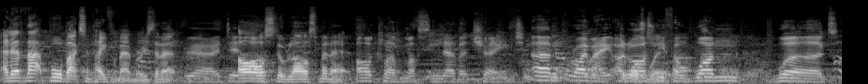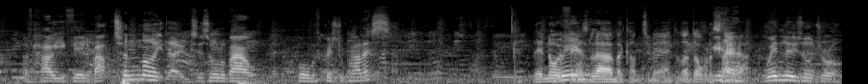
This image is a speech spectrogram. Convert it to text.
and then that brought back some painful memories, didn't it? Yeah, it did. Arsenal last minute. Our club must never change. Um, right, mate, I'll ask you for one word of how you feel about tonight, though, because it's all about Bournemouth Crystal Palace. The annoying thing is Lerma come to me, and I don't want to say that. Win, lose, or draw.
